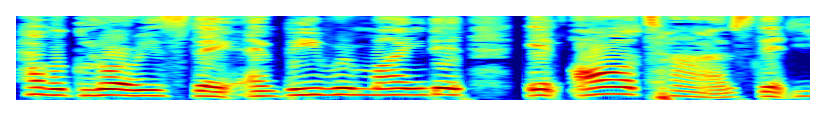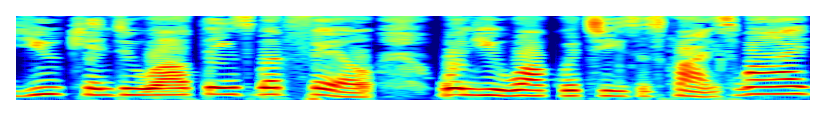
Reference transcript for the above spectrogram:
Have a glorious day and be reminded in all times that you can do all things but fail when you walk with Jesus Christ. Why?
